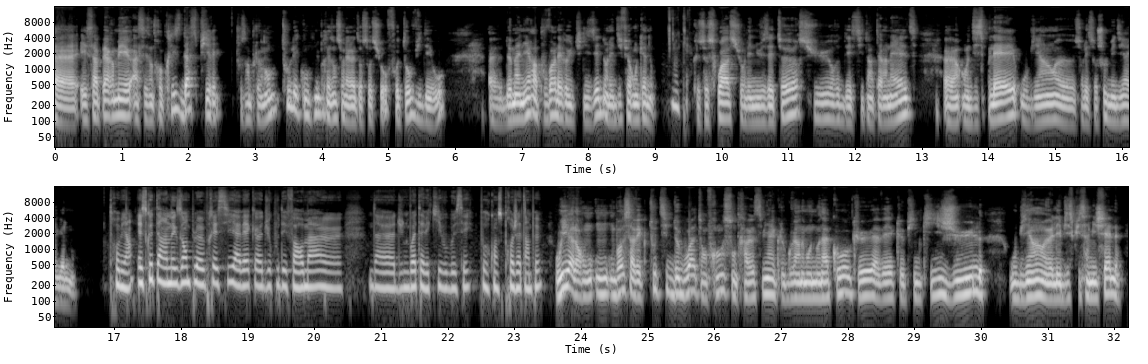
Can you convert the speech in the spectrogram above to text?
Euh, et ça permet à ces entreprises d'aspirer tout simplement tous les contenus présents sur les réseaux sociaux, photos, vidéos, de manière à pouvoir les réutiliser dans les différents canaux. Que ce soit sur les newsletters, sur des sites internet, en display ou bien sur les social media également. Trop bien. Est-ce que tu as un exemple précis avec euh, du coup des formats euh, d'une boîte avec qui vous bossez pour qu'on se projette un peu? Oui, alors on, bosse avec tout type de boîtes en France. On travaille aussi bien avec le gouvernement de Monaco qu'avec Pimki, Jules ou bien euh, les biscuits Saint-Michel.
